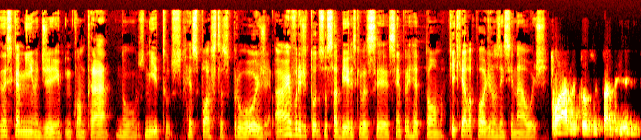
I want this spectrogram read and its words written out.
nesse caminho de encontrar nos mitos respostas para o hoje, a árvore de todos os saberes que você sempre retoma, o que, que ela pode nos ensinar hoje? Então, a árvore de todos os saberes,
